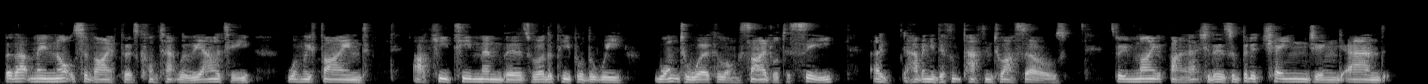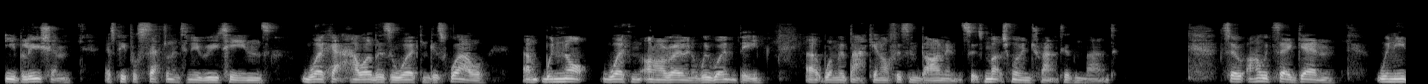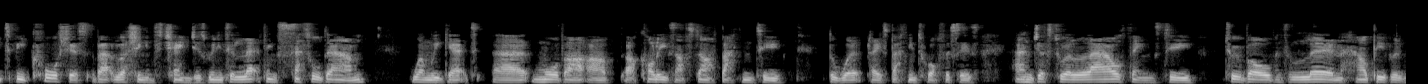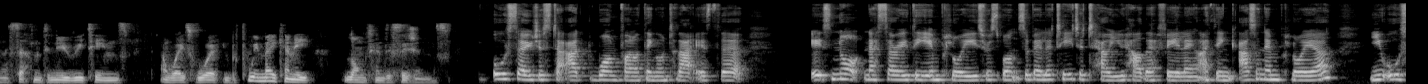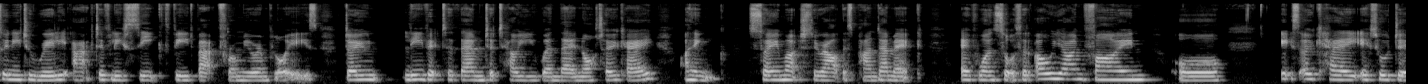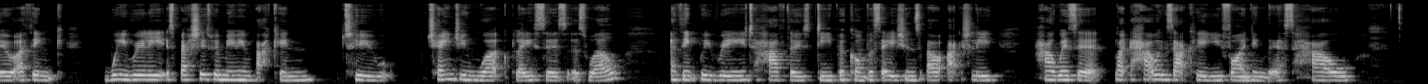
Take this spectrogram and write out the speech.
but that may not survive first contact with reality when we find our key team members or other people that we want to work alongside or to see are having a different pattern to ourselves. So we might find actually there's a bit of changing and evolution as people settle into new routines, work out how others are working as well. Um, we're not working on our own, or we won't be uh, when we're back in office environments. So it's much more interactive than that. So I would say again, we need to be cautious about rushing into changes. We need to let things settle down when we get uh, more of our, our, our colleagues, our staff back into the workplace, back into offices, and just to allow things to to evolve and to learn how people are going to settle into new routines and ways of working before we make any long term decisions. Also, just to add one final thing onto that is that it's not necessarily the employee's responsibility to tell you how they're feeling. I think as an employer, you also need to really actively seek feedback from your employees. Don't leave it to them to tell you when they're not okay. I think so much throughout this pandemic, everyone sort of said, oh, yeah, I'm fine, or it's okay, it'll do. I think we really, especially as we're moving back into changing workplaces as well, I think we really need to have those deeper conversations about actually how is it, like, how exactly are you finding this? How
